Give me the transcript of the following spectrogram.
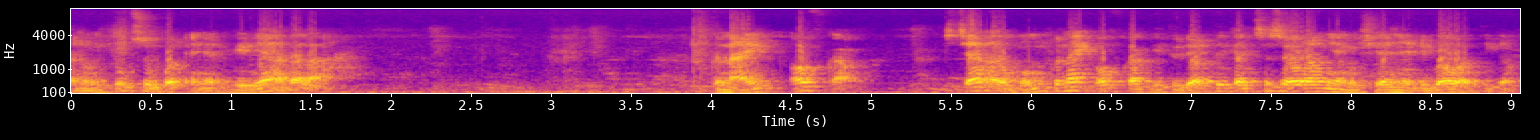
dan untuk support energinya adalah kenaik of cup secara umum kenaik of cup itu diartikan seseorang yang usianya di bawah 30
